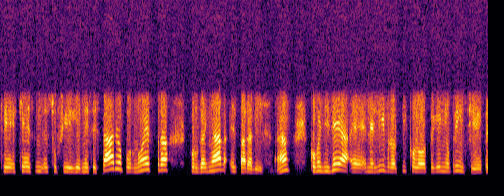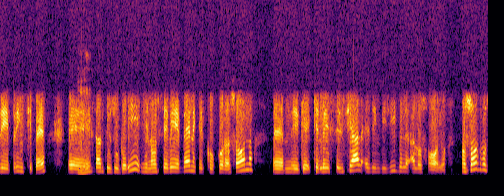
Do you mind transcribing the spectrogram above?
que, que es necesario por nuestra por ganar el paraíso. Como decía en el libro El piccolo pequeño príncipe, príncipe eh, Superi, no se ve bien que el corazón, que, que lo esencial es invisible a los ojos. Nosotros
